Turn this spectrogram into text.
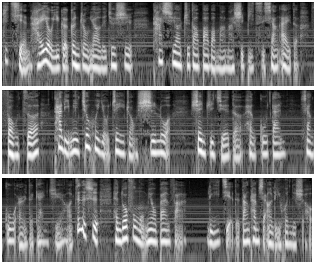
之前，还有一个更重要的，就是他需要知道爸爸妈妈是彼此相爱的，否则。它里面就会有这一种失落，甚至觉得很孤单，像孤儿的感觉啊！这个是很多父母没有办法理解的。当他们想要离婚的时候，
